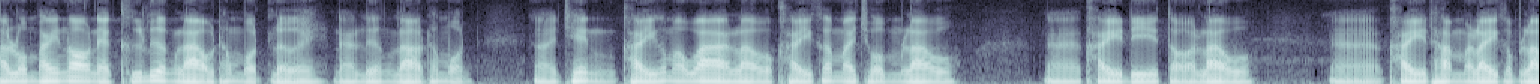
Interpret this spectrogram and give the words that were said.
อารมณ์ภายนอกเนี่ยคือเรื่องราวทั้งหมดเลยนะเรื่องราวทั้งหมด เช่น ใครเข้ามาว่าเราใครเข้ามาชมเรานะใครดีต่อเราใครทำอะไรกับเรา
